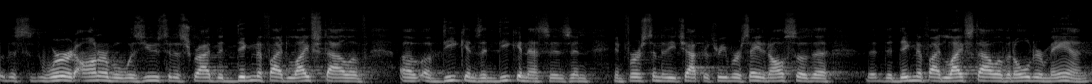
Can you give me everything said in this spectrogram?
this word honorable was used to describe the dignified lifestyle of, of, of, deacons and deaconesses in, in 1 Timothy chapter 3, verse 8, and also the, the, the dignified lifestyle of an older man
